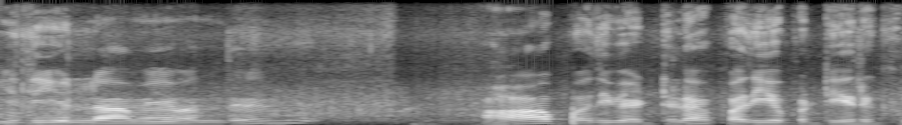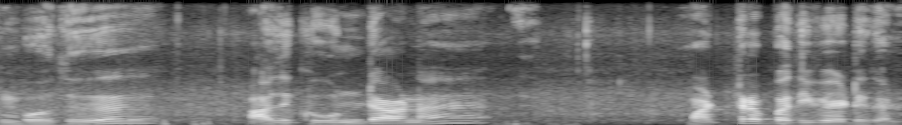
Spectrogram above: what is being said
இது எல்லாமே வந்து ஆ பதிவேட்டில் பதியப்பட்டு இருக்கும்போது அதுக்கு உண்டான மற்ற பதிவேடுகள்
